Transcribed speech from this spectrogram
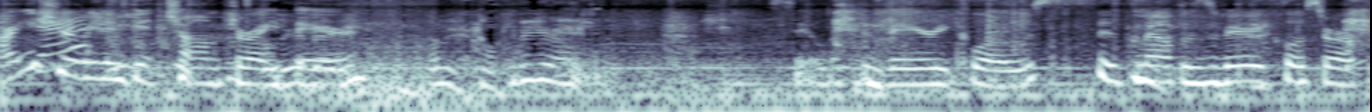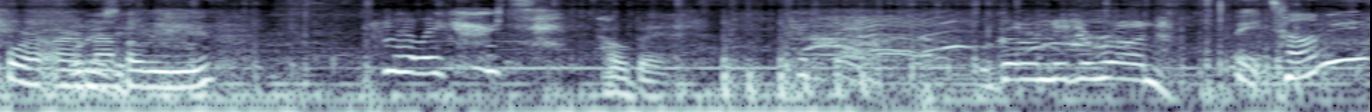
Are you sure we didn't get chomped right there? Come here, go. Give me your hand. See, it looked very close. His mouth was very close to our forearm, I believe. My leg hurts. How bad? Pretty bad. We're gonna need to run. Wait, Tommy's?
